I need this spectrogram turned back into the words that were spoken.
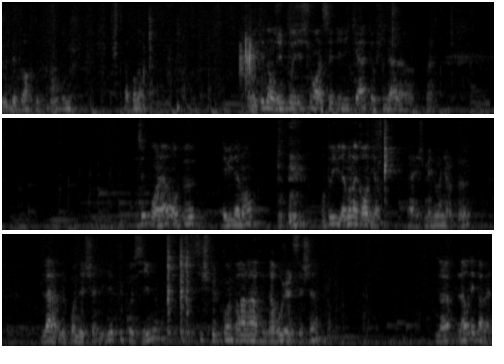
je déborde cette rouge. On était dans une position assez délicate au final. Hein. Et ce point-là, on peut évidemment, on peut évidemment l'agrandir. Allez, je m'éloigne un peu. Là, le point d'échelle, il est plus possible. Si je fais le point par là, la rouge, elle s'échappe. Là, on est pas mal.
